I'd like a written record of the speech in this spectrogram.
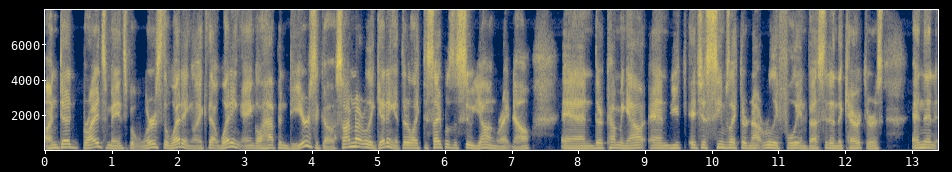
undead bridesmaids but where's the wedding? Like that wedding angle happened years ago so i'm not really getting it. They're like disciples of Su Yung right now and they're coming out and you it just seems like they're not really fully invested in the characters. And then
